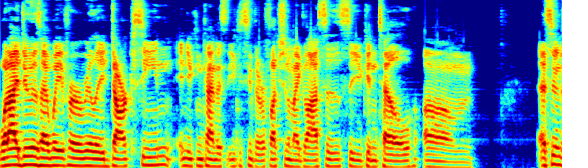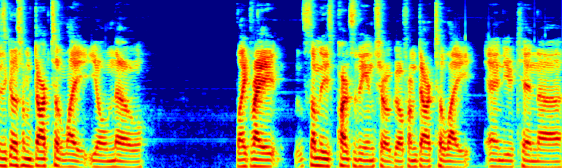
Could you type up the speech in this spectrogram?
what I do is I wait for a really dark scene, and you can kind of you can see the reflection of my glasses, so you can tell. Um, as soon as it goes from dark to light, you'll know. Like right, some of these parts of the intro go from dark to light, and you can uh,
